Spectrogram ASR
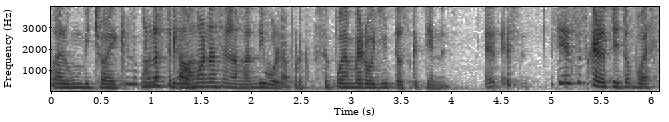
algún bicho ahí que le Unas tricomonas en la mandíbula, porque se pueden ver hoyitos que tienen. Es- es- sí, es asquerosito, pues.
